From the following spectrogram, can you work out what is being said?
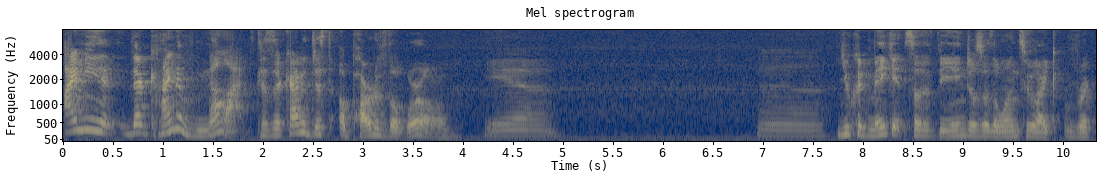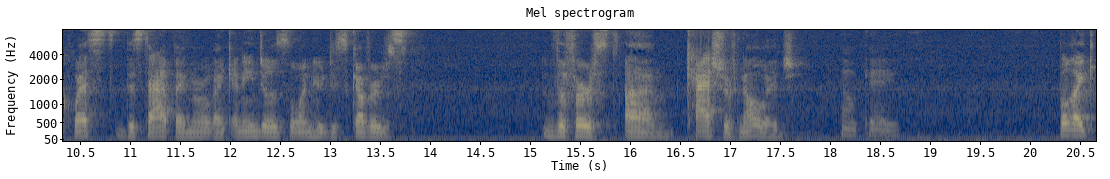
I mean, they're kind of not because they're kind of just a part of the world. Yeah. Uh, You could make it so that the angels are the ones who like request this to happen, or like an angel is the one who discovers the first um, cache of knowledge. okay. But like,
